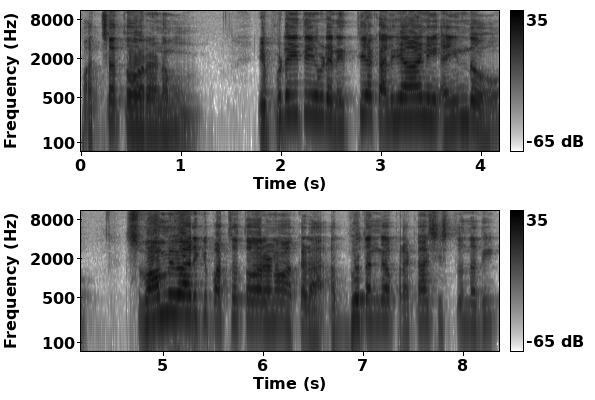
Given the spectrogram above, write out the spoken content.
పచ్చతోరణం. ఎప్పుడైతే ఈవిడ నిత్య కళ్యాణి అయిందో స్వామివారికి పచ్చతోరణం అక్కడ అద్భుతంగా ప్రకాశిస్తున్నది.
